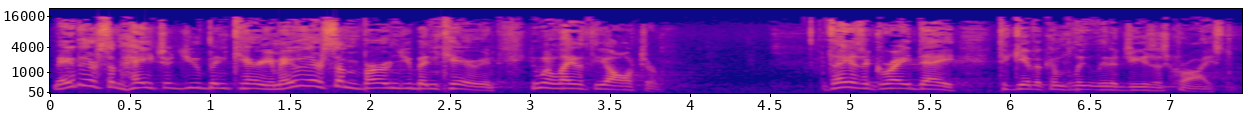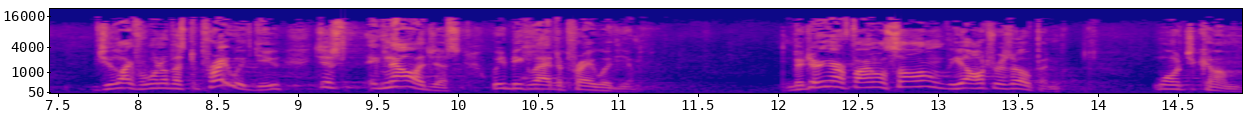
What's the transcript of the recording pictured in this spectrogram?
Maybe there's some hatred you've been carrying. Maybe there's some burden you've been carrying. You want to lay it at the altar. Today is a great day to give it completely to Jesus Christ. If you'd like for one of us to pray with you, just acknowledge us. We'd be glad to pray with you. But during our final song, the altar is open. Won't you come?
